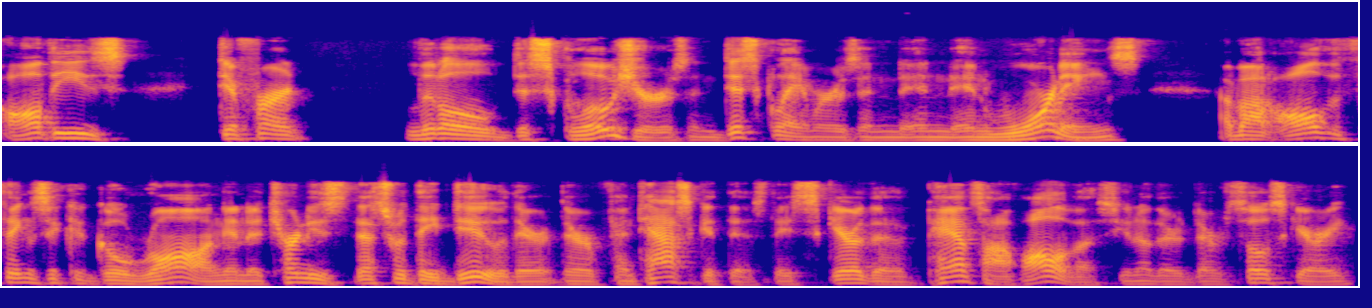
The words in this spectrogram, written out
all these different little disclosures and disclaimers and, and, and warnings about all the things that could go wrong. And attorneys, that's what they do. They're they're fantastic at this. They scare the pants off all of us. You know, they're they're so scary.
